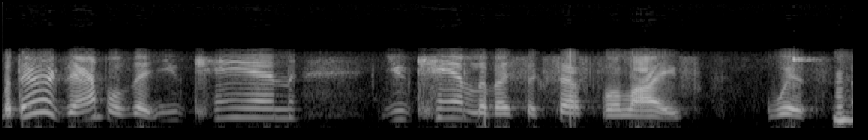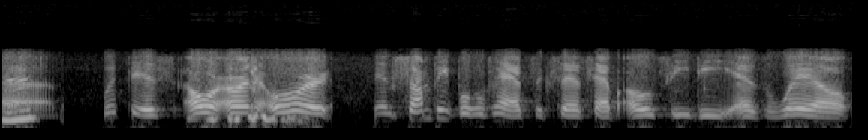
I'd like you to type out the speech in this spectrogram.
But there are examples that you can you can live a successful life with Mhm. uh, with this, or or or then some people who've had success have OCD as well.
